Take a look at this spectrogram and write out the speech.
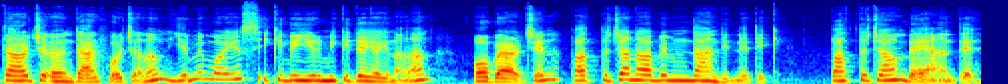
Gitarcı Önder Hoca'nın 20 Mayıs 2022'de yayınlanan Obercin Patlıcan albümünden dinledik. Patlıcan beğendi.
